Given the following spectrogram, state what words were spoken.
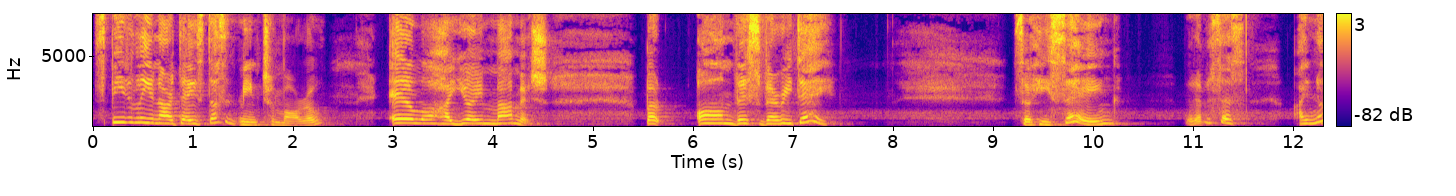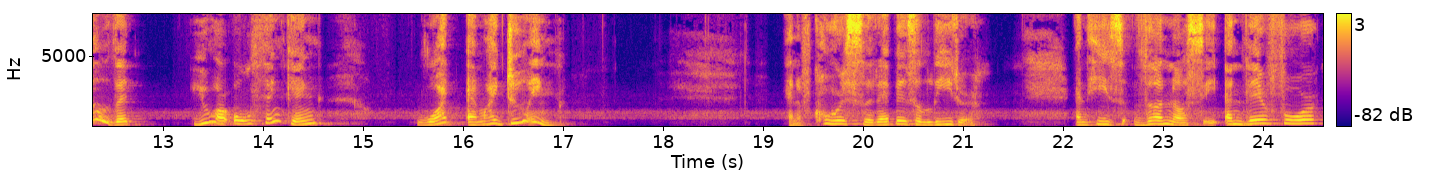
Speedily in our days doesn't mean tomorrow. Elo mamish. But on this very day. So he's saying, the Rebbe says, I know that you are all thinking, what am I doing? And of course, the Rebbe is a leader and he's the Nasi. And therefore,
